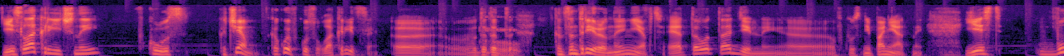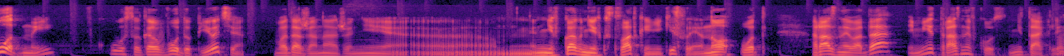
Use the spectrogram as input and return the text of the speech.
Есть лакричный вкус, Чем? Какой вкус у лакрицы? Э, вот этот концентрированная нефть. Это вот отдельный э, вкус, непонятный. Есть водный вкус. Вот когда воду пьете, вода же, она же не, э, не, вклад, не сладкая, не кислая, но вот разная вода имеет разный вкус, не так ли,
